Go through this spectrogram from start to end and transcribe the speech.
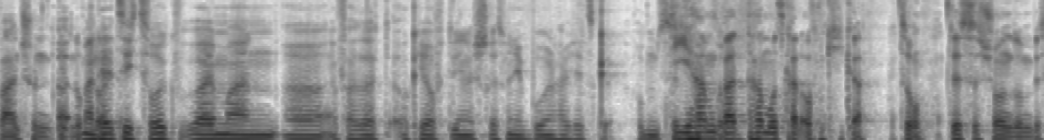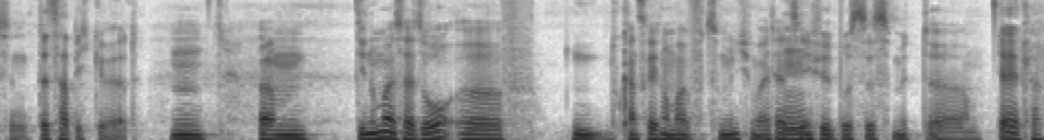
waren schon genug man Leute. hält sich zurück, weil man äh, einfach sagt, okay, auf den Stress mit den Bullen habe ich jetzt ge- um Die haben, grad, haben uns gerade auf dem Kicker. So, das ist schon so ein bisschen, das habe ich gehört. Ähm, die Nummer ist halt so, äh, du kannst gleich nochmal zu München weitererzählen. Mhm. Ich will bloß das mit äh, Ja, ja, klar.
